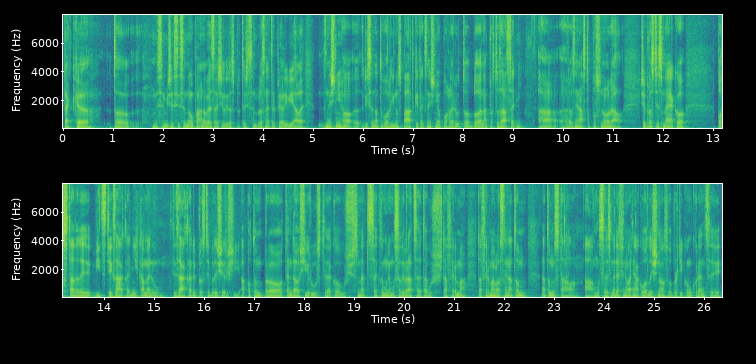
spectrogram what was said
Tak uh, to myslím, že si se mnou pánové zažili dost, protože jsem byl dost netrpělivý, ale z dnešního, když se na to ohlídnu zpátky, tak z dnešního pohledu to bylo naprosto zásadní a hrozně nás to posunulo dál. Že prostě jsme jako postavili víc těch základních kamenů. Ty základy prostě byly širší a potom pro ten další růst, jako už jsme se k tomu nemuseli vracet a už ta firma, ta firma vlastně na tom, na tom stála. A museli jsme definovat nějakou odlišnost oproti konkurenci,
